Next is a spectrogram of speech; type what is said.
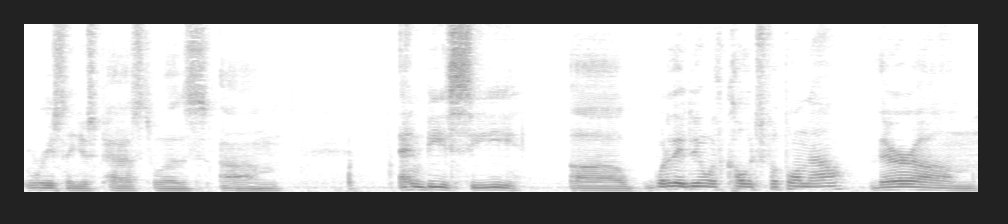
recently just passed was um, NBC. Uh, what are they doing with college football now? They're um,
